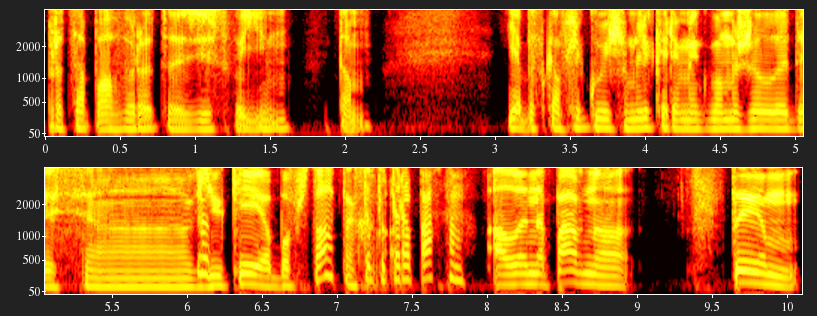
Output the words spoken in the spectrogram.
про це поговорити зі своїм там. Я би сказав, лікуючим лікарем, якби ми жили десь а, в UK ну, або в Штатах. Типу терапевтом. Але напевно з тим,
